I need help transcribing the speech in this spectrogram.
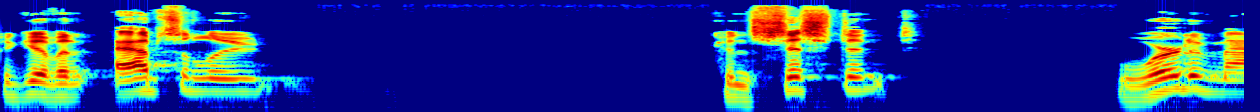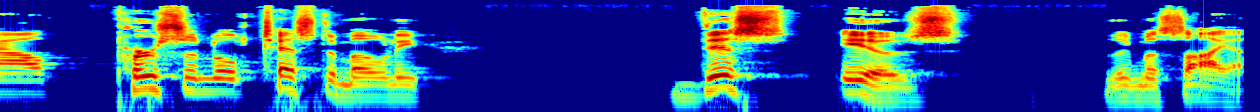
to give an absolute, consistent, word of mouth, personal testimony. This is the Messiah.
